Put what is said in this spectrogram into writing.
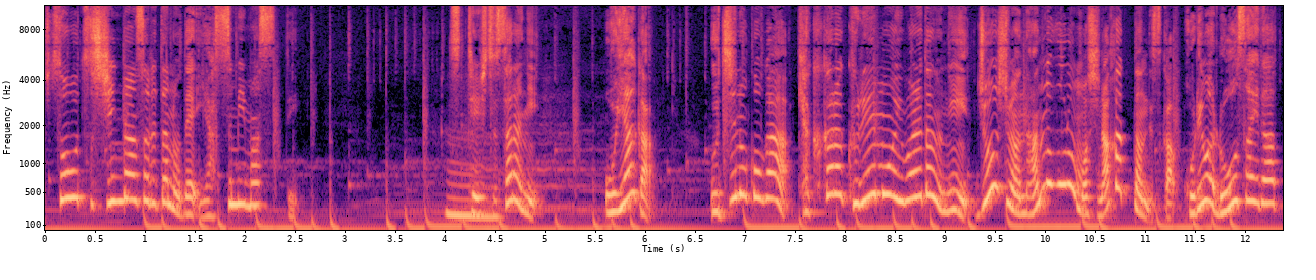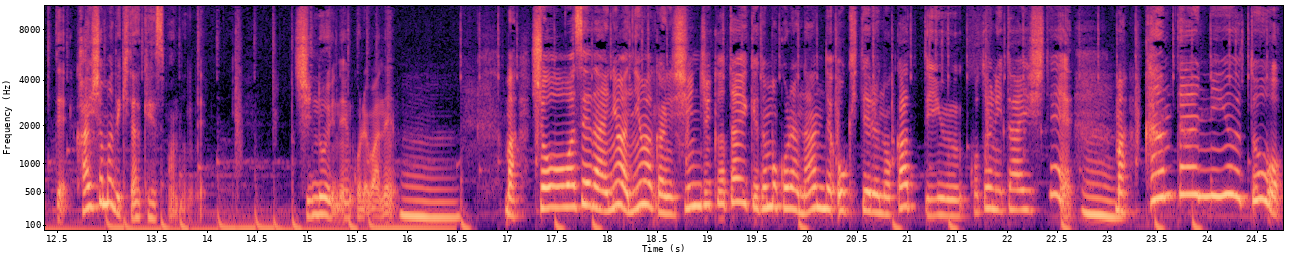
躁うつ診断されたので休みますって。提出。さらに親がうちの子が客からクレームを言われたのに上司は何のフォローもしなかったんですか？これは労災だって。会社まで来たケースなんだって。しんどいねこれはね。うんまあ昭和世代にはにわかに信じがたいけどもこれは何で起きてるのかっていうことに対してうん。まあ簡単に言うと,、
